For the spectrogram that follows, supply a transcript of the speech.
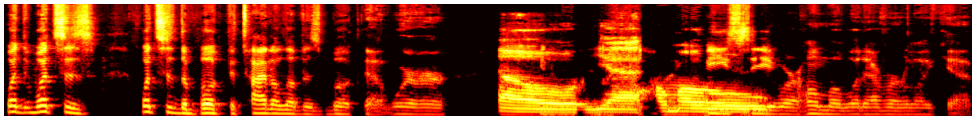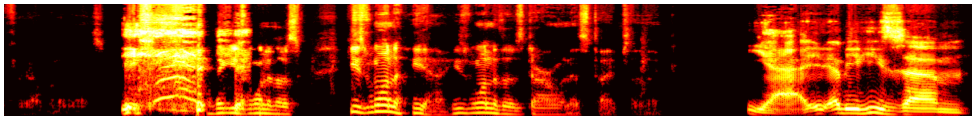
what what's his what's the book? The title of his book that we're Oh you know, yeah, Homo BC or Homo whatever. Like yeah, I forgot what it was. I think he's one of those. He's one. Yeah, he's one of those Darwinist types. I think. Yeah, I mean he's um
